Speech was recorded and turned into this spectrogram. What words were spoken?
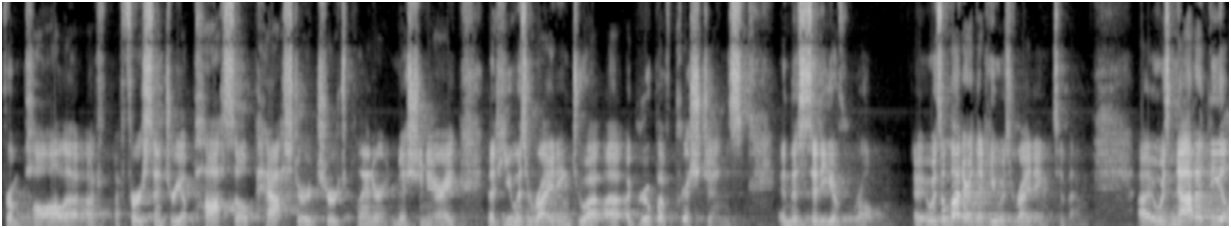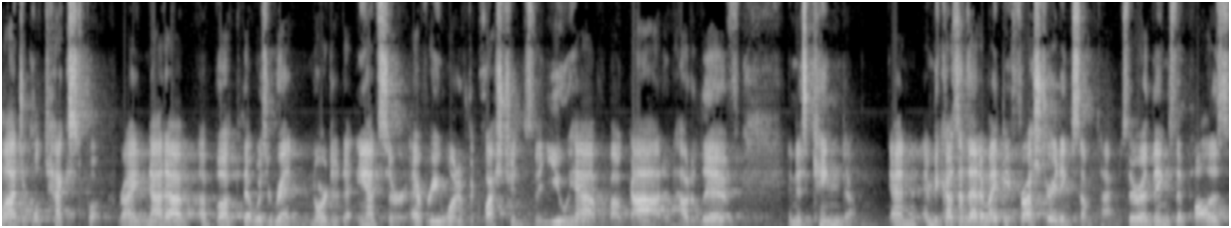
from Paul, a, a, first century apostle, pastor, church planter, and missionary, that he was writing to a, a, group of Christians in the city of Rome. It was a letter that he was writing to them. Uh, it was not a theological textbook, right? Not a, a book that was written in order to answer every one of the questions that you have about God and how to live in his kingdom. And, and because of that, it might be frustrating sometimes. There are things that Paul is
